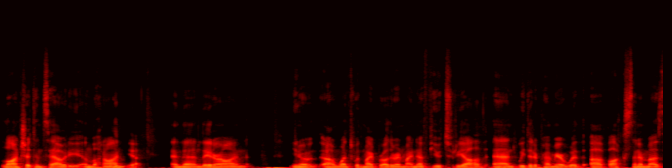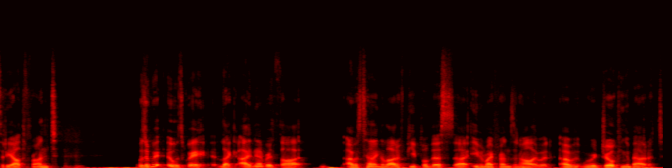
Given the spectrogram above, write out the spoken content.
launch it in Saudi in Dhahran. Yeah. And then later on, you know, uh, went with my brother and my nephew to Riyadh, and we did a premiere with uh, Vox Cinemas Riyadh Front. Mm-hmm was a great. It was great. Like I never thought. I was telling a lot of people this, uh, even my friends in Hollywood. we were joking about it.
